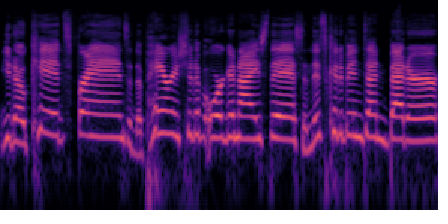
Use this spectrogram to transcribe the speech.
you know, kids' friends, and the parents should have organized this. And this could have been done better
